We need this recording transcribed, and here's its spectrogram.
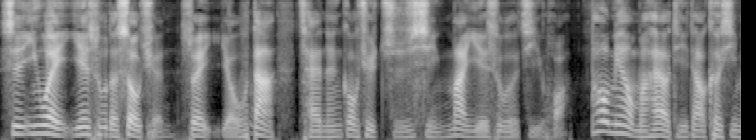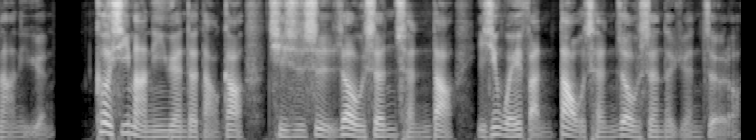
是因为耶稣的授权，所以犹大才能够去执行卖耶稣的计划。后面我们还有提到克西玛尼园。克西玛尼园的祷告其实是肉身成道，已经违反道成肉身的原则了。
